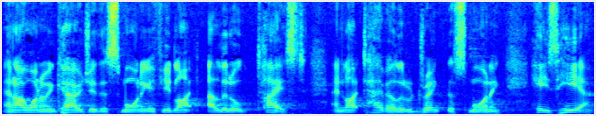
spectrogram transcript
And I want to encourage you this morning, if you'd like a little taste and like to have a little drink this morning, He's here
